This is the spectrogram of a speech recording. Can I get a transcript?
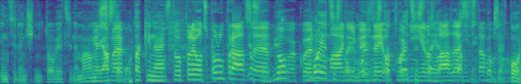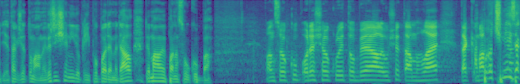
incidenční to věci nemáme. My Já s jsme tebou taky ne. Postoupili od spolupráce, Jasně, to jako je moje normální, cesta tvoje obchodní rozvázání vztahu. Dobře, v no. pohodě, takže to máme vyřešený, dobrý, popojedeme dál. Kde máme pana Soukupa? Pan Soukup odešel kvůli tobě, ale už je tamhle. Tak A proč mě zak...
